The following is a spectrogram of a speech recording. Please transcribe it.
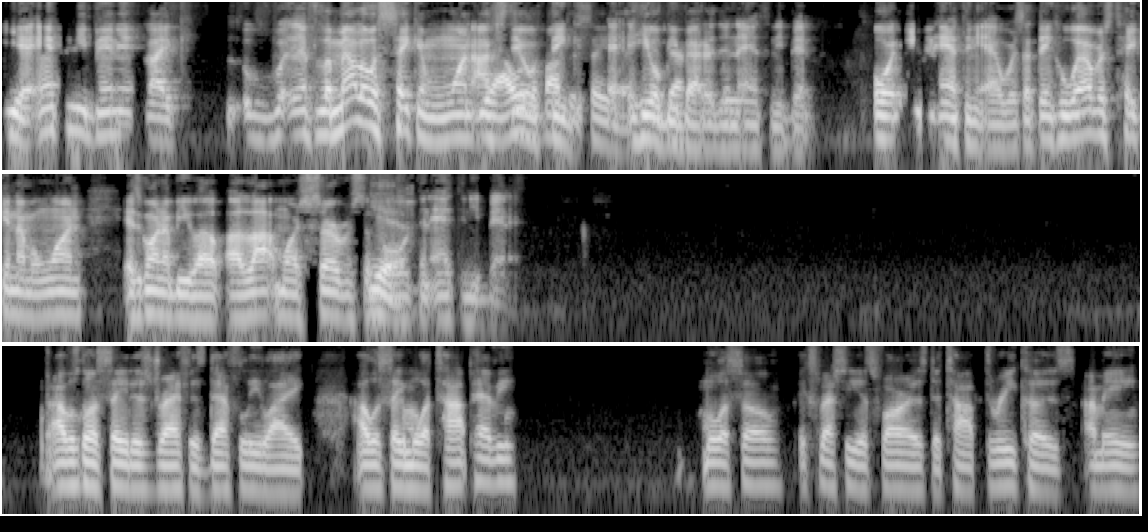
yeah, Anthony Bennett like. If Lamelo is taking one, Yeah, I I still to think he'll be better than Anthony Bennett or even Anthony Edwards. I think whoever's taking number one is going to be a, a lot more serviceable Yeah. than Anthony Bennett. I was gonna say this draft is definitely like I would say more top heavy, more so, especially as far as the top three. Because I mean,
